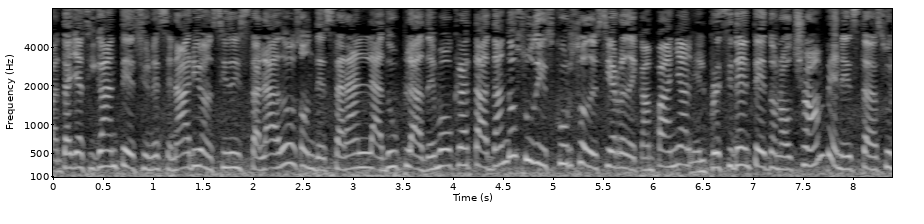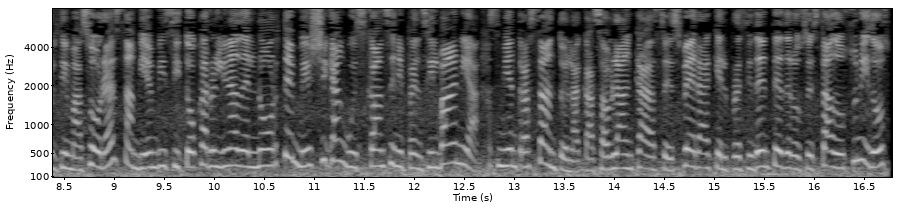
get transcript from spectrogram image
Pantallas gigantes y un escenario han sido instalados donde estarán la dupla demócrata dando su discurso de cierre de campaña. El presidente Donald Trump en estas últimas horas también visitó Carolina del Norte, Michigan, Wisconsin y Pensilvania. Mientras tanto, en la Casa Blanca se espera que el presidente de los Estados Unidos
